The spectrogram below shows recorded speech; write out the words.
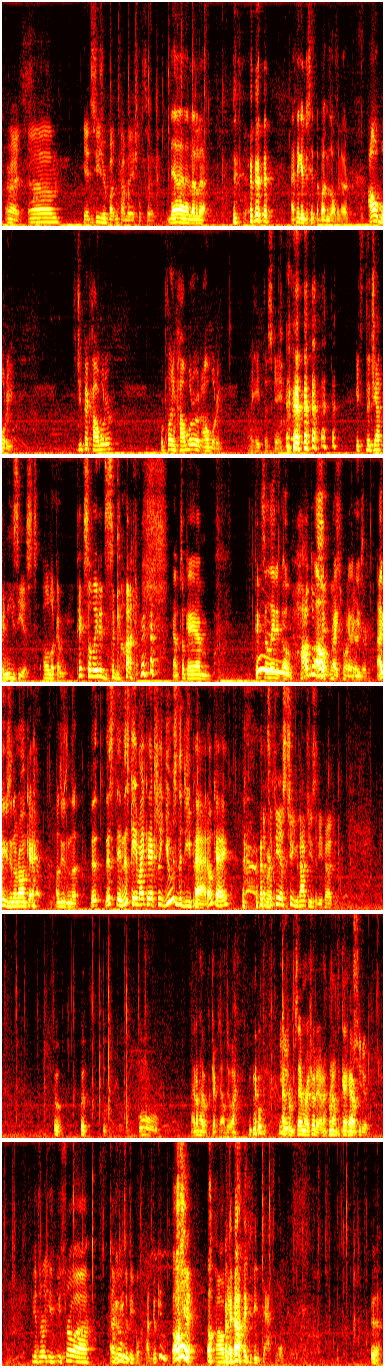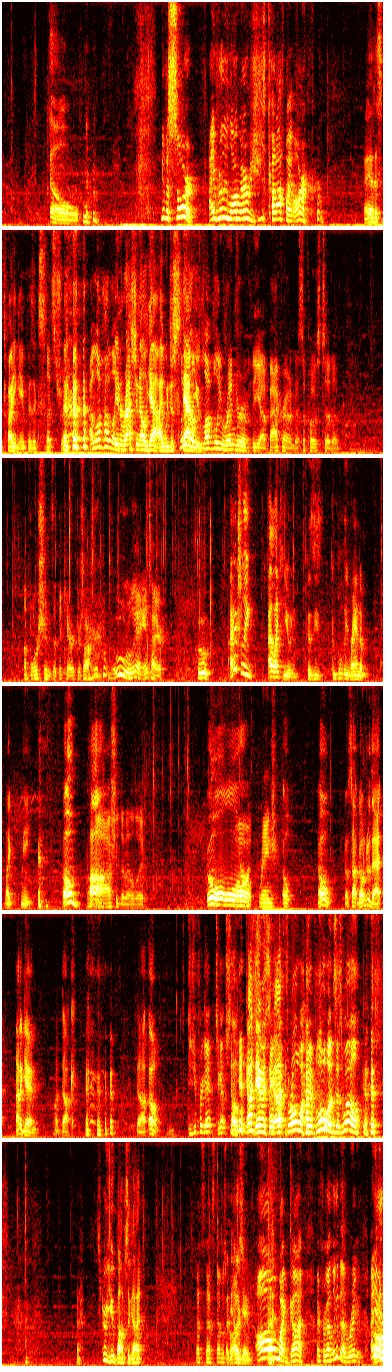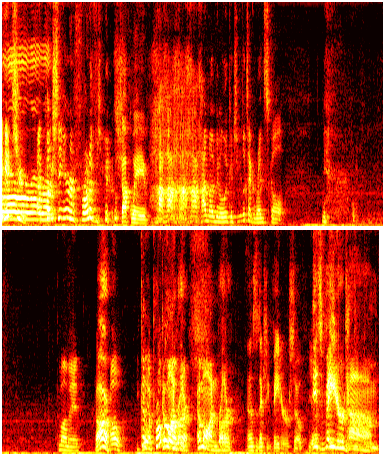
all right. Um, yeah, just use your button combinations to. yeah I think I just hit the buttons all together. Aomori. Did you pick Haomaru? We're playing Haomaru and Aomori. I hate this game. It's the Japaneseiest. Oh look, I'm pixelated Sagat. That's okay. I'm pixelated. Ooh, Oh, how oh, do- oh, right. Gotta use. I'm using the wrong character. I was using the this, this in this game. I can actually use the D-pad. Okay. That's a PS2. You have to use the D-pad. Ooh, ooh, ooh, ooh. I don't have a projectile, do I? nope. You I'm do. from Samurai Showdown. I don't think I have. you do. You can throw you, you throw uh typhoons at people. Hadouken? Oh, shit! Oh, Oh, okay. okay. Asshole. Ugh. Oh. You have a sword. I have really long arms. You should just cut off my arm. Yeah, this is fighting game physics. That's true. I love how like In rationale, yeah, I would just look at stab the you. lovely render of the uh, background as opposed to the abortions that the characters are. Ooh, look at Antire. Ooh. I actually, I like Yoon, because he's completely random, like me. oh, Ah, ah. I should have done that a little. Oh, Whoa, range. oh, oh, no, stop, don't do that. Not again. Oh, duck. duck. Oh, Did you forget to get? oh, god damn it, I have Sagat. throw. I have low ones as well. Screw you, Bob Sagat. That's that's that was That's the other game. Oh my god, I forgot. Look at that ring. I didn't even hit you. I punched the air in front of you. Shockwave. Ha ha ha ha! ha. I'm not even gonna look at you. You looks like Red Skull. Come on, man. Oh, Oh, you cutting a promo Come on, brother. Come on, brother. And this is actually Vader, so Yeah. it's Vader time.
